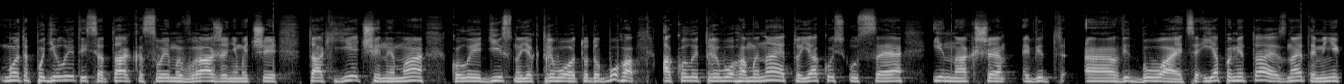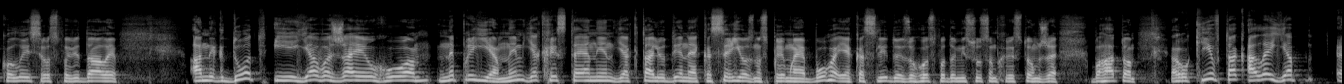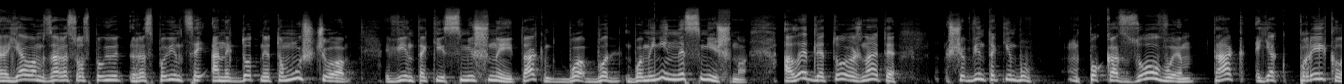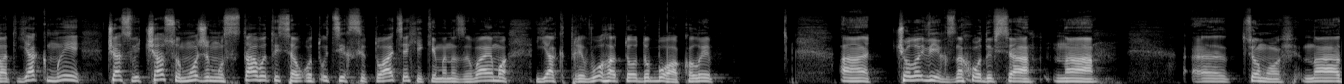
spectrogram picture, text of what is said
Можете поділитися так своїми враженнями, чи так є, чи нема, коли дійсно як тривога, то до Бога. А коли тривога минає, то якось усе інакше від, відбувається. І я пам'ятаю, знаєте, мені колись розповідали анекдот, і я вважаю його неприємним як християнин, як та людина, яка серйозно сприймає Бога, яка слідує за Господом Ісусом Христом вже багато років. Так, але я. Е, я вам зараз розповім розповім цей анекдот не тому, що він такий смішний, так бо бо, бо мені не смішно. Але для того, знаєте, щоб він таким був показовим, так як приклад, як ми час від часу можемо ставитися от у цих ситуаціях, які ми називаємо як тривога, то до Бога, коли а, чоловік знаходився на е, цьому на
